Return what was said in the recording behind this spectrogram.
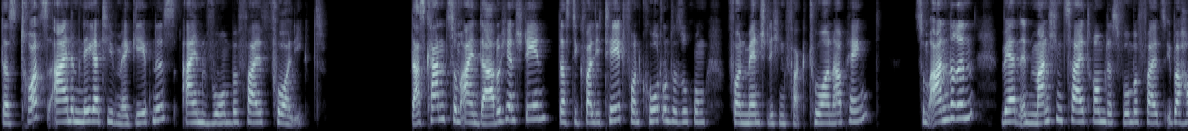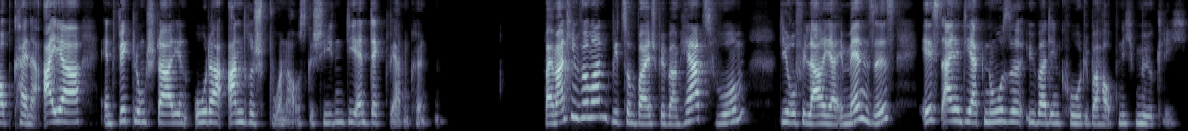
dass trotz einem negativen Ergebnis ein Wurmbefall vorliegt. Das kann zum einen dadurch entstehen, dass die Qualität von Kotuntersuchungen von menschlichen Faktoren abhängt. Zum anderen werden in manchen Zeitraum des Wurmbefalls überhaupt keine Eier, Entwicklungsstadien oder andere Spuren ausgeschieden, die entdeckt werden könnten. Bei manchen Würmern, wie zum Beispiel beim Herzwurm, Dirophilaria immensis, ist eine Diagnose über den Code überhaupt nicht möglich.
